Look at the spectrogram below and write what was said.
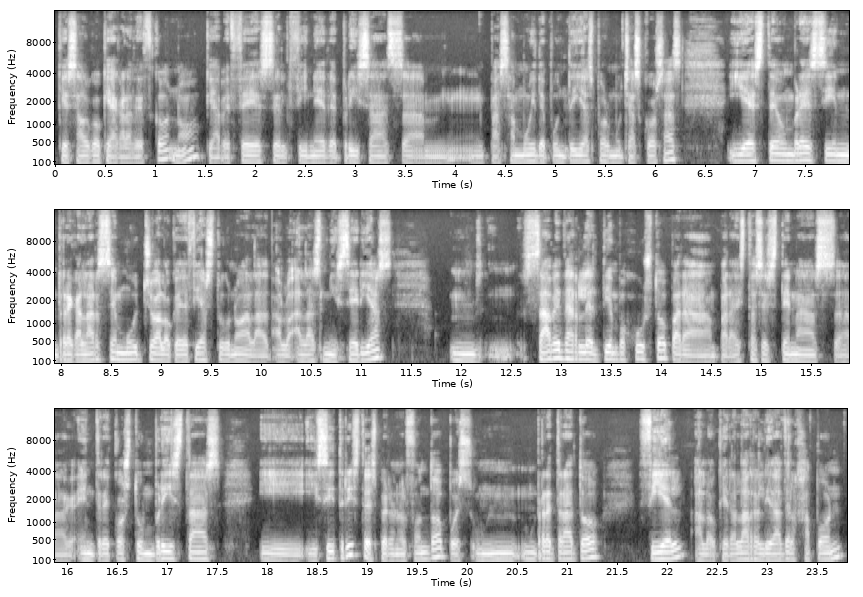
que es algo que agradezco, ¿no? Que a veces el cine de prisas pasa muy de puntillas por muchas cosas y este hombre sin regalarse mucho a lo que decías tú, ¿no? a las miserias, sabe darle el tiempo justo para, estas escenas ah, entre costumbristas y, sí tristes, pero en el fondo pues un, retrato fiel a lo que era la realidad del Japón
